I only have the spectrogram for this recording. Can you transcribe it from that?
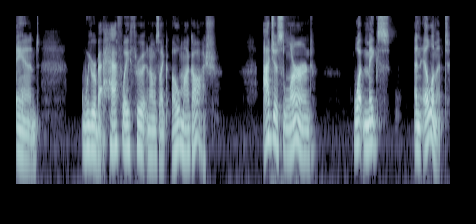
And we were about halfway through it, and I was like, oh my gosh, I just learned what makes an element.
